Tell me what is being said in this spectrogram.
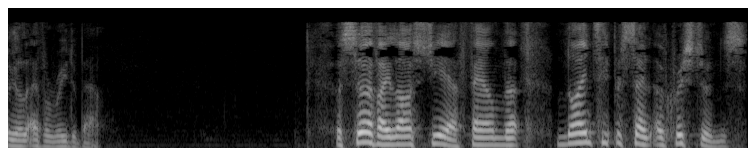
or you'll ever read about. A survey last year found that 90% of Christians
